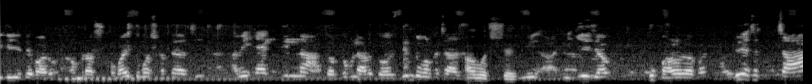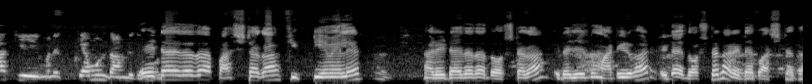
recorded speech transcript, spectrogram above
এগিয়ে যেতে পারো। আমরা সবাই তোমার সাথে আছি। আমি একদিন না দরকার বলে আরও দশ দিন তোমার কাছে আসব। অবশ্যই। তুমি এগিয়ে যাও। খুব ভালো ব্যাপার। ঠিক আছে চা কে মানে কেমন দাম লেগে এটায় দাদা পাঁচ টাকা ফিফটি এম এর। আর এটায় দাদা দশ টাকা। এটা যেহেতু মাটির ভার এটায় দশ টাকা আর এটায় পাঁচ টাকা।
